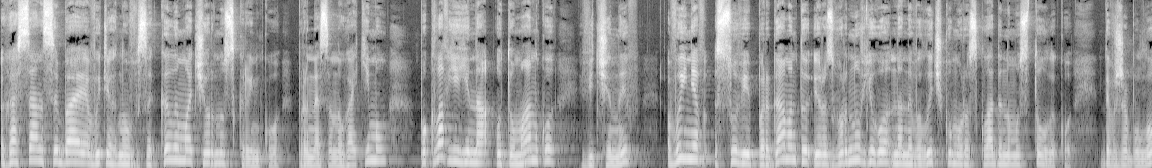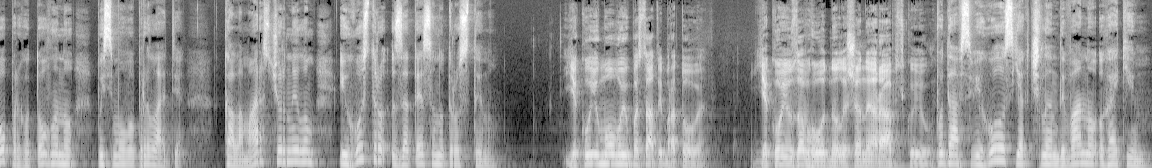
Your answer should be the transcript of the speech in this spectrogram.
Гасан Сибає витягнув з килима чорну скриньку, принесену Гакімом, поклав її на отоманку, відчинив, вийняв сувій пергаменту і розгорнув його на невеличкому розкладеному столику, де вже було приготовлено письмове приладдя каламар з чорнилом і гостро затесану тростину. Якою мовою писати, братове? Якою завгодно, лише не арабською. Подав свій голос як член дивану Гакім.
